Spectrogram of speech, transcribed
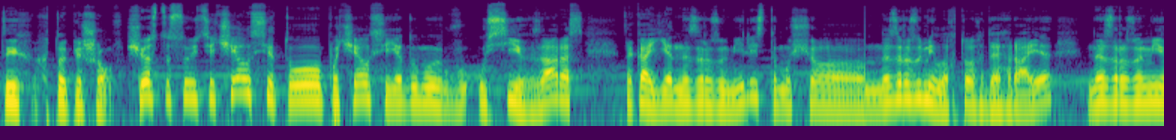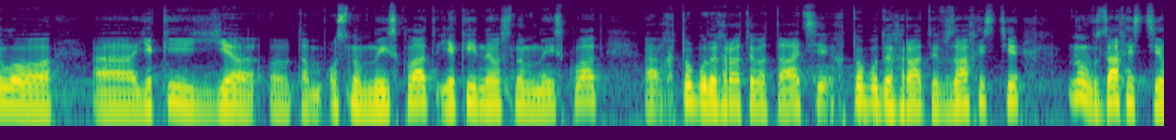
тих, хто пішов. Що стосується Челсі, то по Челсі, я думаю, в усіх зараз така є незрозумілість, тому що незрозуміло, хто де грає, незрозуміло. Який є е, там основний склад, який не основний склад, хто буде грати в атаці, хто буде грати в захисті. Ну, в захисті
